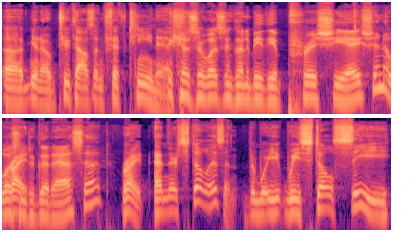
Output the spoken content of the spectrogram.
uh, you know 2015 ish. Because there wasn't going to be the appreciation. It wasn't Right. a good asset. Right, and there still isn't. We we still see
